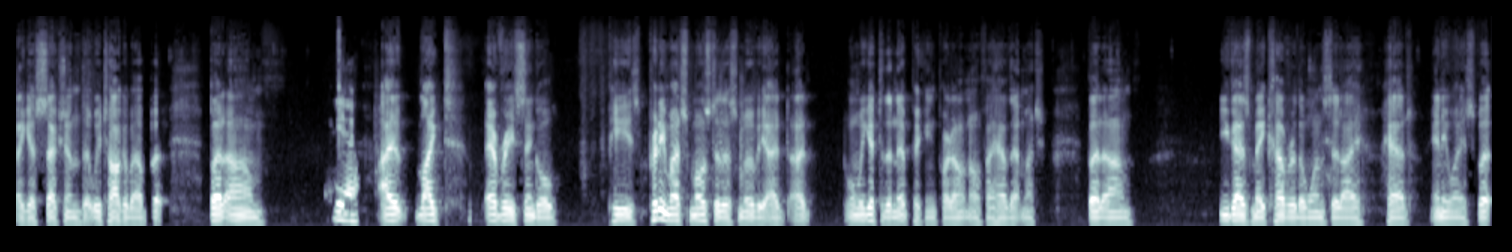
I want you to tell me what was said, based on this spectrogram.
i guess section that we talk about but but um yeah i liked every single piece pretty much most of this movie i i when we get to the nitpicking part i don't know if i have that much but um you guys may cover the ones that i had anyways but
